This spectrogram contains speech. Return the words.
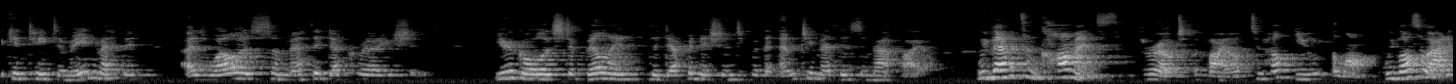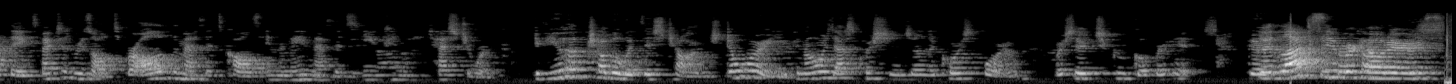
It contains a main method as well as some method declarations. Your goal is to fill in the definitions for the empty methods in that file. We've added some comments throughout the file to help you along. We've also added the expected results for all of the methods calls in the main method so you can test your work. If you have trouble with this challenge, don't worry. You can always ask questions on the course forum or search Google for hints. Good luck, Supercoders!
